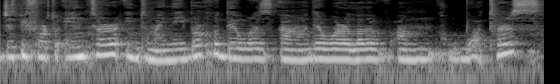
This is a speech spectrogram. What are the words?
Just before to enter into my neighborhood there was uh, there were a lot of um, waters.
